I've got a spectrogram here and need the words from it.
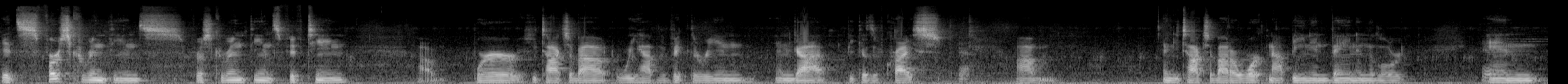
it's First Corinthians, First Corinthians 15, uh, where he talks about we have the victory in in God because of Christ. Yeah. Um, and he talks about our work not being in vain in the Lord. Yeah. And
